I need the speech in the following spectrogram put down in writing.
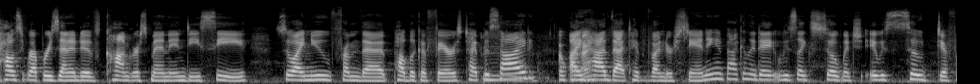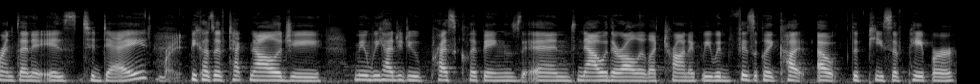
House of Representatives congressman in D.C. So I knew from the public affairs type mm. of side, okay. I had that type of understanding. And back in the day, it was like so much. It was so different than it is today, Right. Because of technology. I mean, we had to do press clippings, and now they're all electronic. We would physically cut out the piece of paper.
